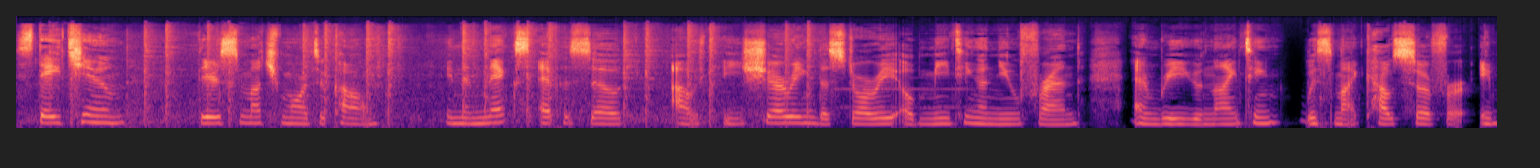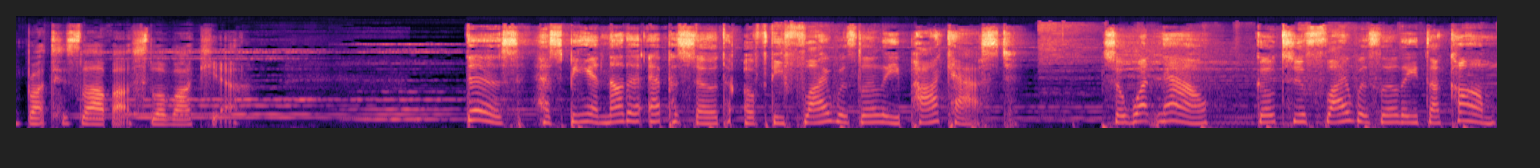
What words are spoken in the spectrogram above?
Stay tuned. There's much more to come. In the next episode, I'll be sharing the story of meeting a new friend and reuniting with my couch surfer in Bratislava, Slovakia. This has been another episode of the Fly with Lily podcast. So what now? go to flywithlily.com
